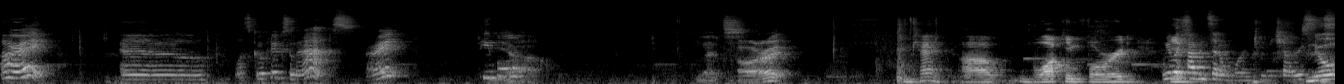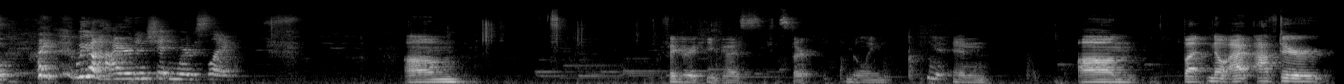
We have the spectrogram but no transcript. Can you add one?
All right. Uh, let's go kick some ass. All right, people. Yeah. Let's. Alright. Okay. Uh, walking forward. We like You- haven't said a word to each other. Since, Nope. Like we got hired and shit, and we're just like, Um, figure if you guys can start milling Yeah. in. Um, but no, a- after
